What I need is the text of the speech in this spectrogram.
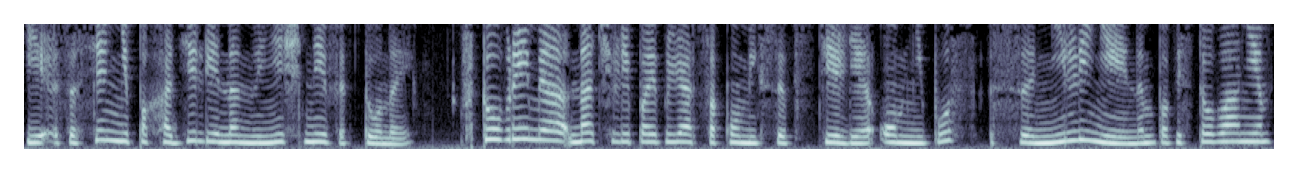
и совсем не походили на нынешние вебтуны. В то время начали появляться комиксы в стиле омнибус с нелинейным повествованием,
